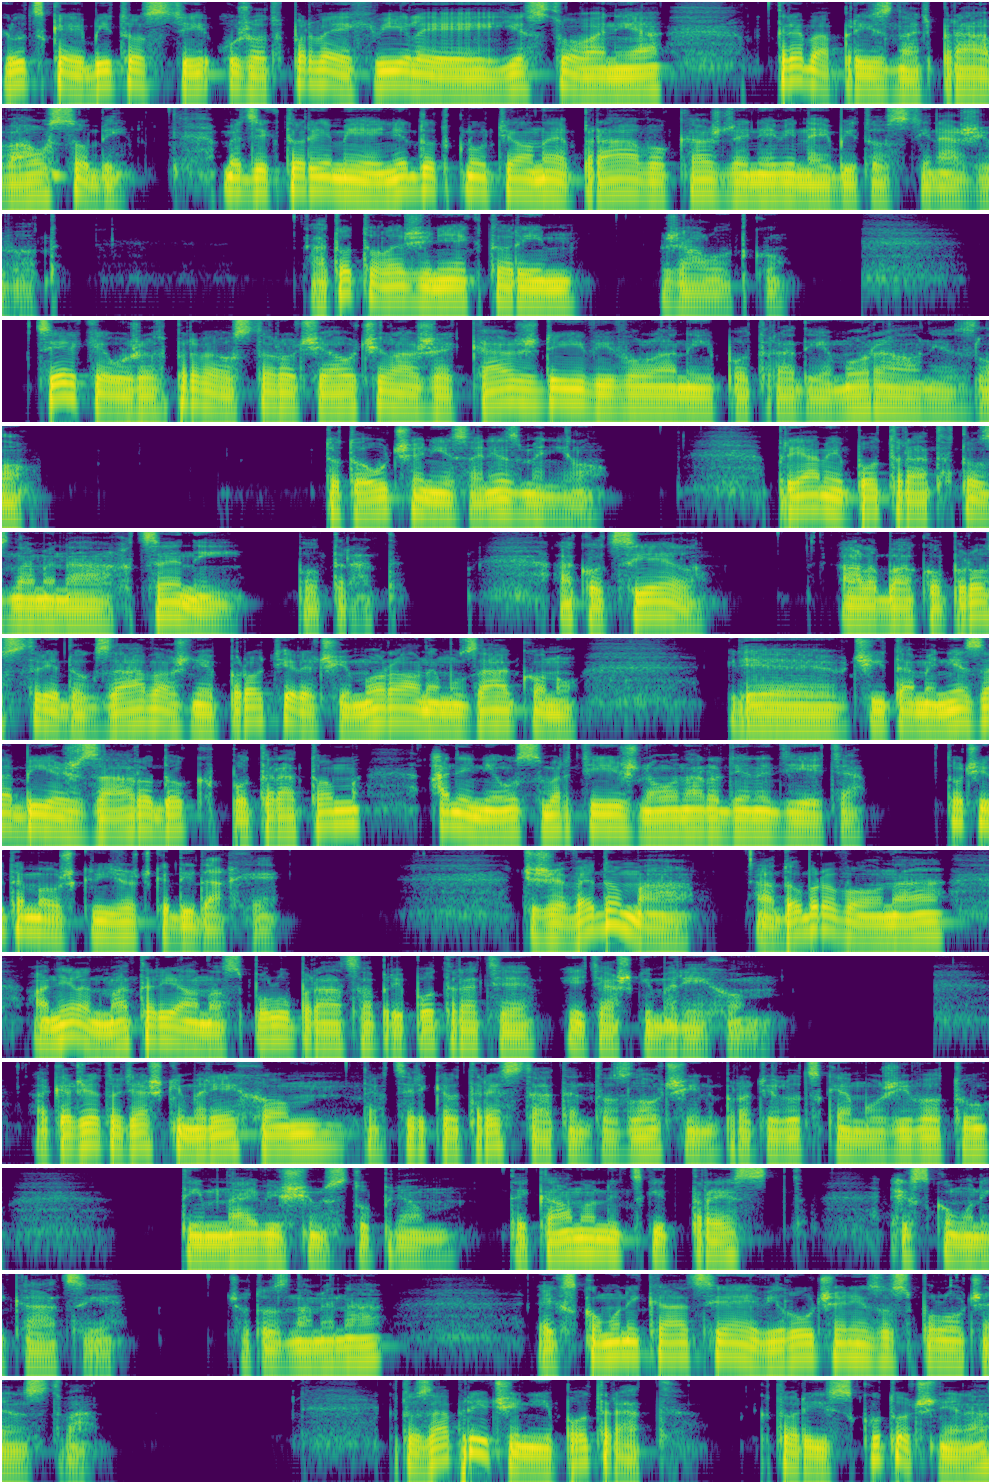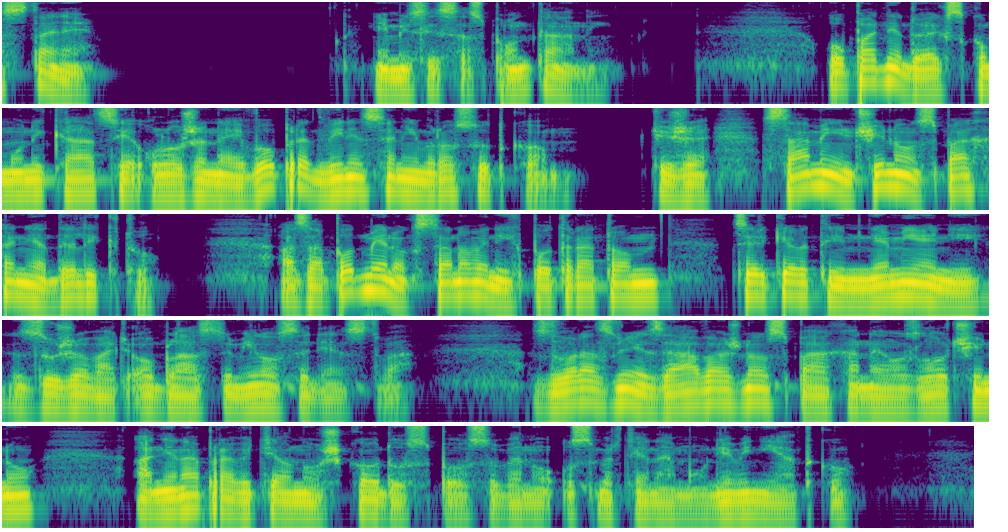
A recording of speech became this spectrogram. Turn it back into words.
Ľudskej bytosti už od prvej chvíle jej jestvovania treba priznať práva osoby, medzi ktorými je nedotknutelné právo každej nevinnej bytosti na život. A toto leží niektorým v žalúdku. Církev už od prvého storočia učila, že každý vyvolaný potrat je morálne zlo. Toto učenie sa nezmenilo. Priamy potrat to znamená chcený potrat. Ako cieľ alebo ako prostriedok závažne protirečí morálnemu zákonu, kde čítame nezabiješ zárodok potratom ani neusmrtíš novonarodené dieťa. To čítame už v knižočke Didache. Čiže vedomá a dobrovoľná a nielen materiálna spolupráca pri potrate je ťažkým hriechom. A keďže je to ťažkým riechom, tak církev trestá tento zločin proti ľudskému životu tým najvyšším stupňom. To je kanonický trest exkomunikácie. Čo to znamená? Exkomunikácia je vylúčenie zo spoločenstva. Kto zapríčiní potrat, ktorý skutočne nastane, nemyslí sa spontánny, upadne do exkomunikácie uloženej vopred vyneseným rozsudkom – čiže samým činom spáchania deliktu. A za podmienok stanovených potratom cirkev tým nemieni zužovať oblasť milosedenstva. Zdôrazňuje závažnosť spáchaného zločinu a nenapraviteľnú škodu spôsobenú usmrtenému neviniatku,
